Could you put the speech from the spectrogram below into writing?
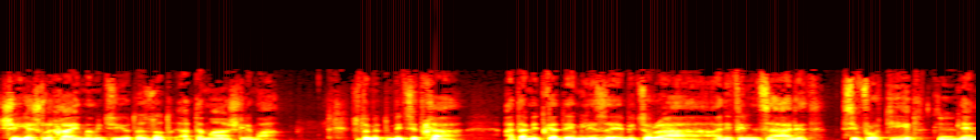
שיש לך עם המציאות הזאת התאמה שלמה. זאת אומרת, מצדך אתה מתקדם לזה בצורה הדיפרנציאלית, ספרותית, כן. כן,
